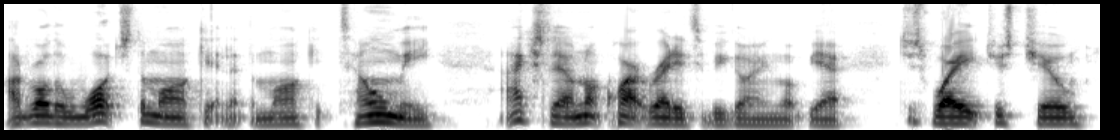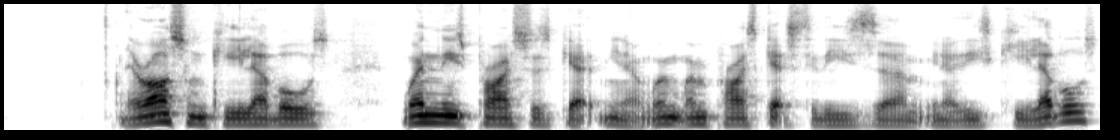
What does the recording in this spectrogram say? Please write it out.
I'd rather watch the market and let the market tell me, actually, I'm not quite ready to be going up yet. Just wait, just chill. There are some key levels. When these prices get, you know, when, when price gets to these, um, you know, these key levels,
